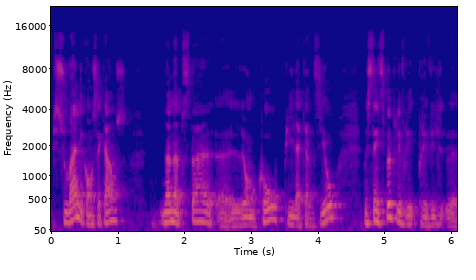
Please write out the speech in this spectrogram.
Puis souvent, les conséquences, nonobstant euh, l'onco puis la cardio, mais c'est un petit peu plus euh,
